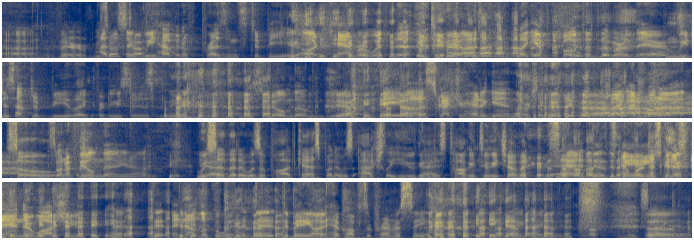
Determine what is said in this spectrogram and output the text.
uh, their music I don't stuff. think we have enough presence to be on camera with them. To be honest, like if both of them are there, we just have to be like producers. just film them. Yeah. Hey, uh, scratch your head again or something. Like, that. like I just wanna, So just wanna film them. You know. we Yeah. said that it was a podcast, but it was actually you guys talking to each other. Yeah, de- And we're just gonna stand there watch you de- and not look away. de- debating on hip hop supremacy. exactly. exactly.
